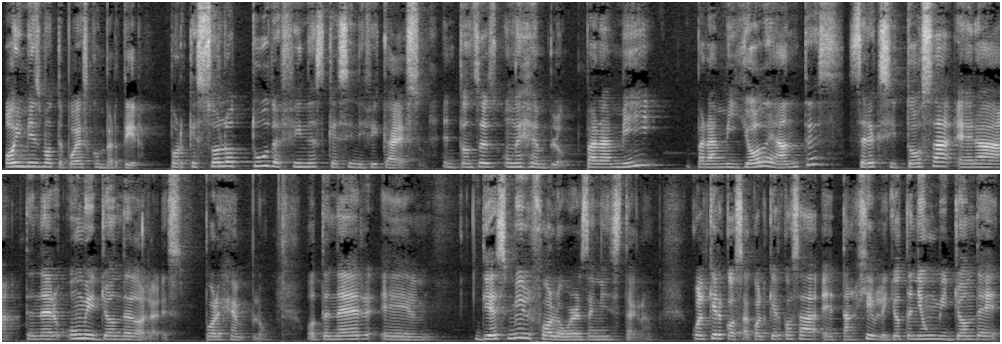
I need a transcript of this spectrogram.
Hoy mismo te puedes convertir, porque solo tú defines qué significa eso. Entonces, un ejemplo, para mí para mí yo de antes, ser exitosa era tener un millón de dólares, por ejemplo, o tener eh, 10 mil followers en Instagram. Cualquier cosa, cualquier cosa eh, tangible. Yo tenía un millón de,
